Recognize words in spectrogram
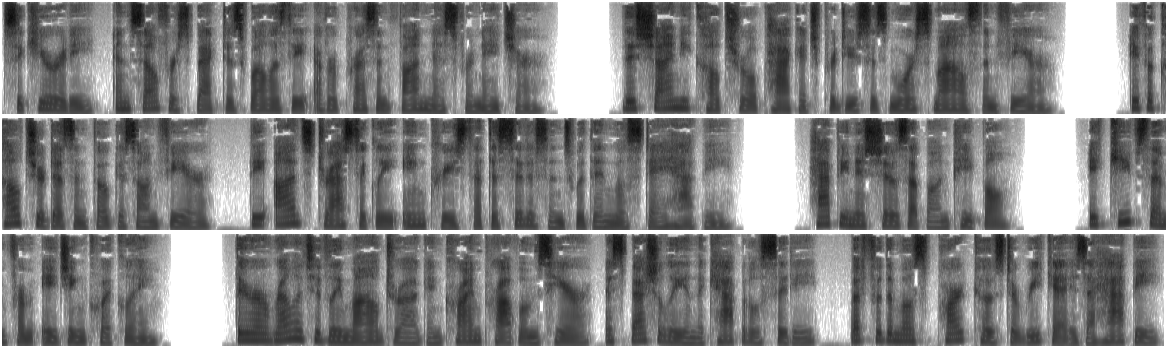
security, and self respect, as well as the ever present fondness for nature. This shiny cultural package produces more smiles than fear. If a culture doesn't focus on fear, the odds drastically increase that the citizens within will stay happy. Happiness shows up on people. It keeps them from aging quickly. There are relatively mild drug and crime problems here, especially in the capital city, but for the most part, Costa Rica is a happy,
